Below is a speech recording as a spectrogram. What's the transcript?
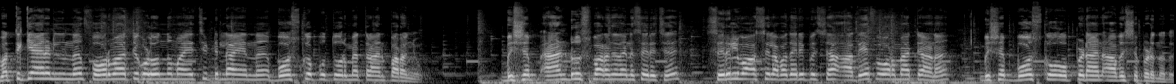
വത്തിക്കാനിൽ നിന്ന് ഫോർമാറ്റുകളൊന്നും അയച്ചിട്ടില്ല എന്ന് ബോസ്കോ പുത്തൂർ മെത്രാൻ പറഞ്ഞു. ബിഷപ്പ് ആൻഡ്രൂസ് പറഞ്ഞതനുസരിച്ച് സിറിൽ വാസിൽ അവതരിപ്പിച്ച അതേ ഫോർമാറ്റാണ് ബിഷപ്പ് ബോസ്കോ ഒപ്പിടാൻ ആവശ്യപ്പെടുന്നത്.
